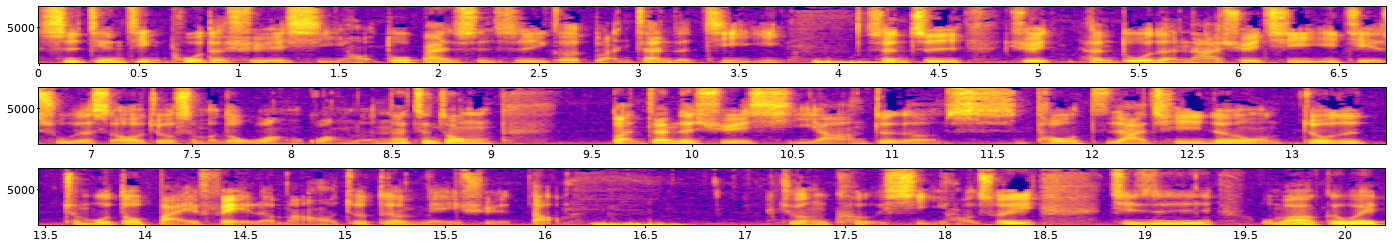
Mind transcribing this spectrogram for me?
时间紧迫的学习，哈，多半是是一个短暂的记忆，甚至学很多人啊，学期一结束的时候就什么都忘光了。那这种短暂的学习啊，这个投资啊，其实这种就是全部都白费了嘛，哈，就都没学到，就很可惜哈。所以其实我不知道各位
